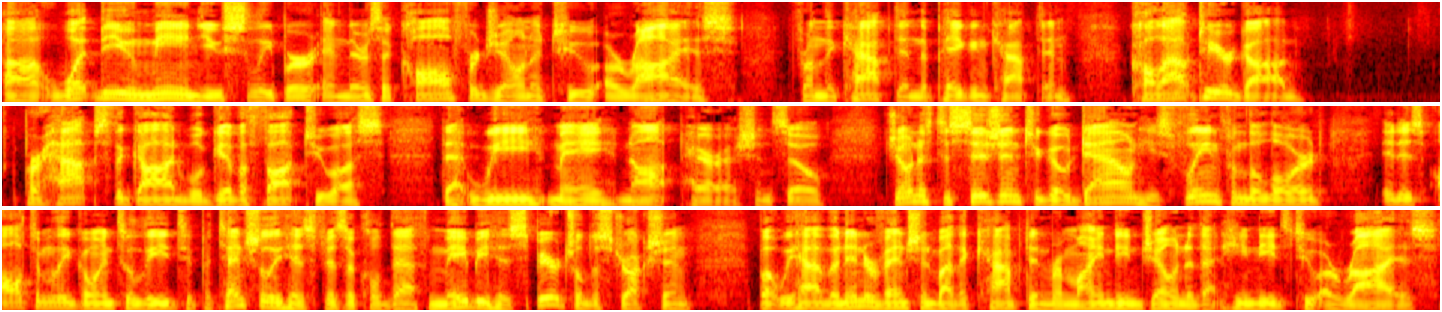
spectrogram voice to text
Uh, what do you mean, you sleeper? And there's a call for Jonah to arise from the captain, the pagan captain. Call out to your God, perhaps the God will give a thought to us that we may not perish. And so Jonah's decision to go down, he's fleeing from the Lord. It is ultimately going to lead to potentially his physical death, maybe his spiritual destruction, but we have an intervention by the captain reminding Jonah that he needs to arise.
